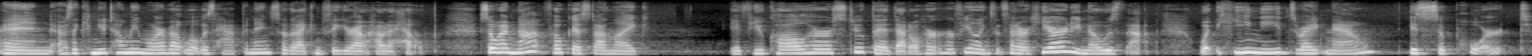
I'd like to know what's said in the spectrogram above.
And I was like, Can you tell me more about what was happening so that I can figure out how to help? So I'm not focused on like, if you call her stupid, that'll hurt her feelings, etc. He already knows that. What he needs right now is support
